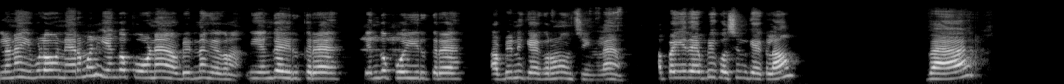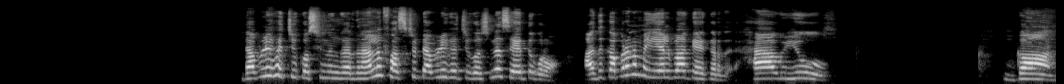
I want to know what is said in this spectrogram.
இல்லைன்னா இவ்வளவு நேரமா நீ எங்க போன அப்படின்னு தான் கேட்கறான் நீ எங்க இருக்கிற? எங்க போய் இருக்கிற அப்படின்னு கேட்கறோம்னு வச்சுங்களேன் அப்ப இதை எப்படி கொஸ்டின் கேட்கலாம்? வேர் டபிள்யூஹெச் கொஸ்டின்ங்கிறதுனால ஃபர்ஸ்ட் டபிள்யூஹெச் கொஸ்டினை சேர்த்துக்கிறோம். அதுக்கப்புறம் நம்ம இயல்பா கேட்கறது ஹாவ் யூ கான்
